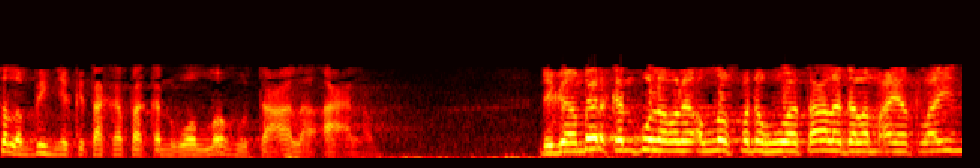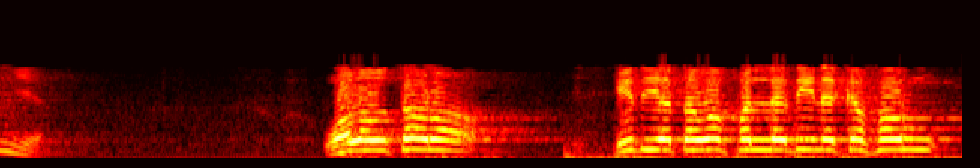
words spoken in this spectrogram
Selebihnya kita katakan wallahu taala a'lam. Digambarkan pula oleh Allah Subhanahu wa taala dalam ayat lainnya. Walau tara idh yatawaffa alladhina kafaru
